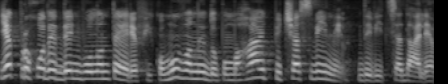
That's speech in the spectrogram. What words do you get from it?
Як проходить день волонтерів і кому вони допомагають під час війни? Дивіться далі.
